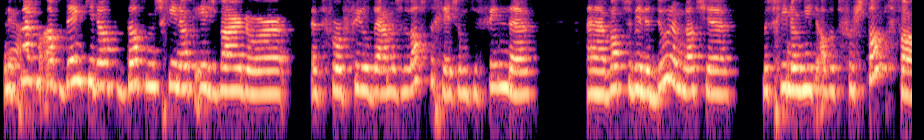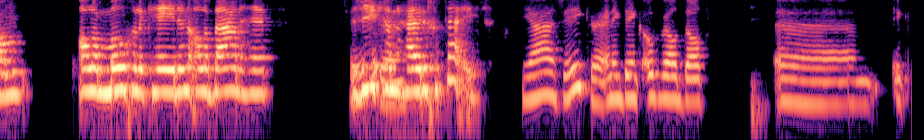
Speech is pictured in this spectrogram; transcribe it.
En ik vraag me af, denk je dat dat misschien ook is waardoor het voor veel dames lastig is om te vinden uh, wat ze willen doen, omdat je misschien ook niet altijd verstand van alle mogelijkheden, alle banen hebt Zeker, in de huidige tijd. Ja, zeker. En ik denk ook wel dat uh, ik,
